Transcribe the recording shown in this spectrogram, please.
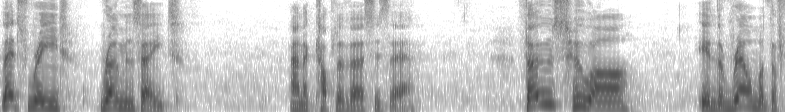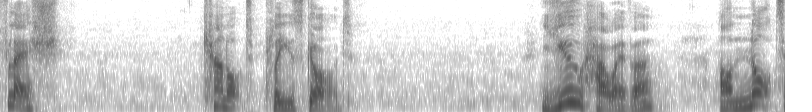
Let's read Romans 8 and a couple of verses there. Those who are in the realm of the flesh cannot please God. You, however, are not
